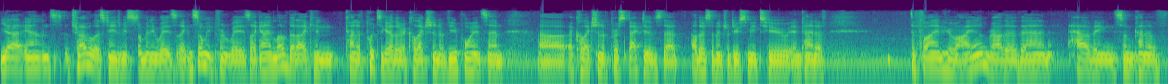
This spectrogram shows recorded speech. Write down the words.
Yeah, and travel has changed me so many ways, like in so many different ways. Like, and I love that I can kind of put together a collection of viewpoints and uh, a collection of perspectives that others have introduced me to, and kind of define who I am rather than having some kind of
